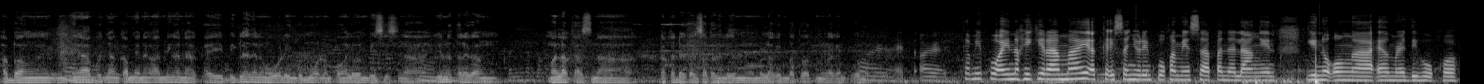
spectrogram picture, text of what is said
habang inabot niya kami ng aming anak ay bigla na lang huling gumuho ng pangalawang beses na yun na talagang malakas na nakadagan sa kanila mga malaking bato at malaking puno. Alright, alright. Kami po ay nakikiramay at kaisa nyo rin po kami sa panalangin, Ginoong ah, Elmer Dihuco,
